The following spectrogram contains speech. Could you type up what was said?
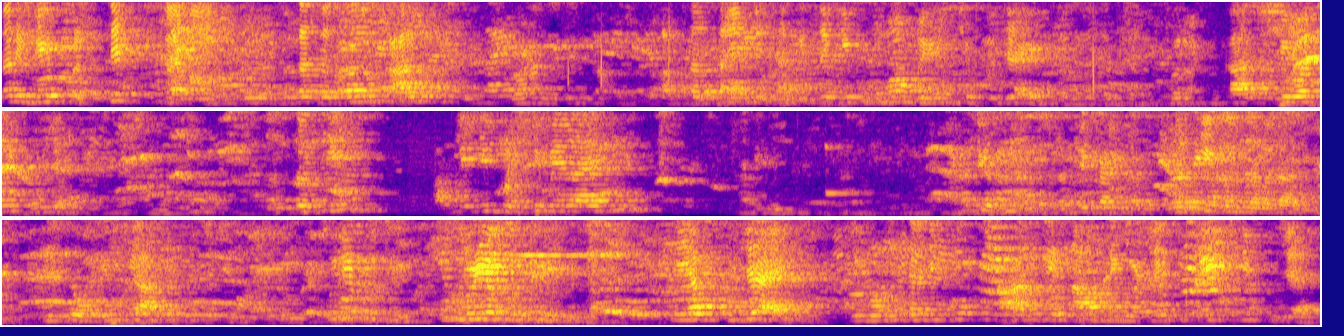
तर हे प्रत्येक ठिकाणी आता जसं काल आत्ताच ताईंनी सांगितलं की उमाबेनची पूजा आहे. काल शिवाची पूजा आहे. नंतर ती आपली जी पश्चिमेला आहे ती प्रतिगंधा ही चौथीची आहे. सूर्यपृथ्वी. सूर्यपृथ्वी. ही या पूजा आहे. म्हणून त्यांनी खूप छान ते नाव निवडले. सूर्यची पूजा आहे.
